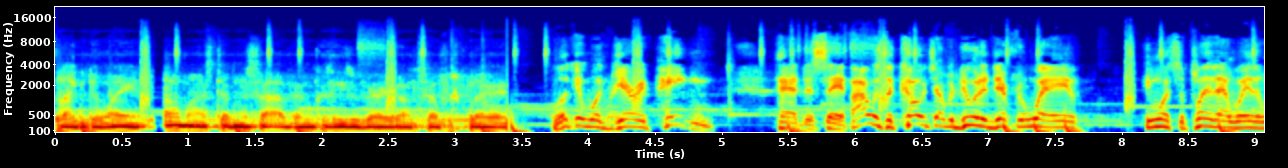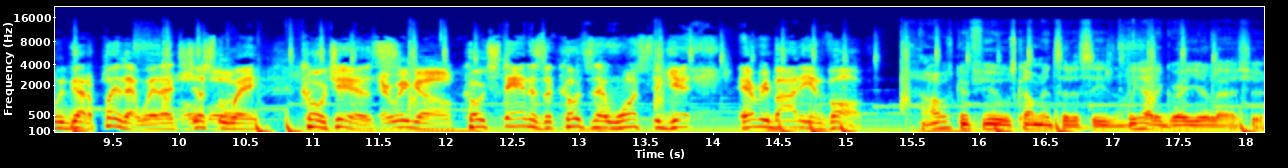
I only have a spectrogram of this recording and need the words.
like Dwyane. I don't mind stepping aside of him because he's a very unselfish player. Look at what Gary Payton had to say. If I was the coach, I would do it a different way. He wants to play that way, then we've got to play that way. That's Oh, just boy. the way coach is. Here we go. Coach Stan is a coach that wants to get everybody involved. I was confused coming into the season. We had a great year last year.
